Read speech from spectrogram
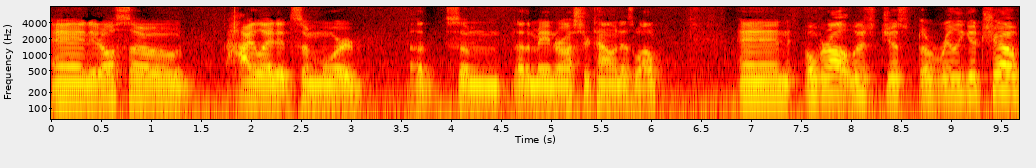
And it also highlighted some more, uh, some of the main roster talent as well. And overall, it was just a really good show,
